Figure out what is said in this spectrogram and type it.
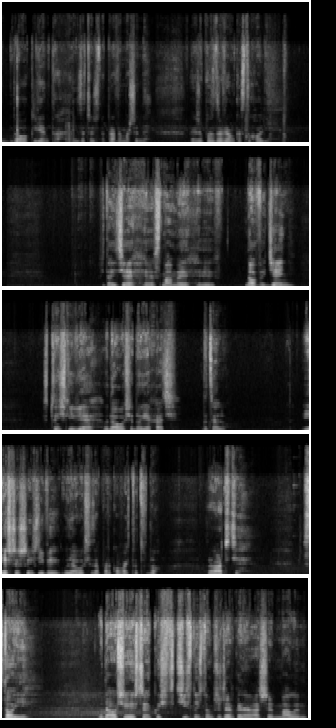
do klienta i zacząć naprawę maszyny. Także pozdrowionka z Tucholi. Witajcie, jest, mamy yy, nowy dzień. Szczęśliwie udało się dojechać do celu. I jeszcze szczęśliwiej udało się zaparkować to cudo. Zobaczcie, stoi. Udało się jeszcze jakoś wcisnąć tą przyczepkę na naszym małym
